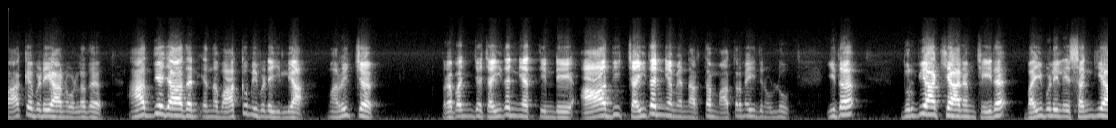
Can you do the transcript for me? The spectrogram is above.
വാക്ക് എവിടെയാണ് ഉള്ളത് ആദ്യജാതൻ എന്ന വാക്കും ഇവിടെ ഇല്ല മറിച്ച് പ്രപഞ്ച ചൈതന്യത്തിന്റെ ആദി ചൈതന്യം എന്നർത്ഥം മാത്രമേ ഇതിനുള്ളൂ. ഇത് ദുർവ്യാഖ്യാനം ചെയ്ത് ബൈബിളിലെ സംഖ്യ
